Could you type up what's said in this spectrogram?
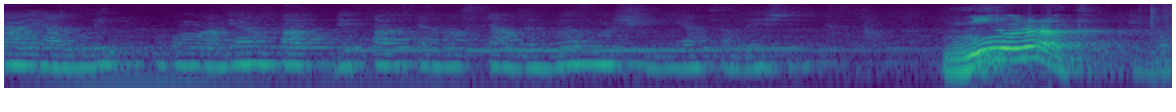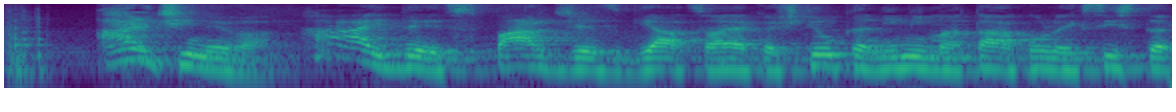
calea Lui, vom avea în part- de partea noastră adevărul și viața veșnică. Minunat! Altcineva! Haideți, spargeți gheața aia, că știu că în inima ta acolo există...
